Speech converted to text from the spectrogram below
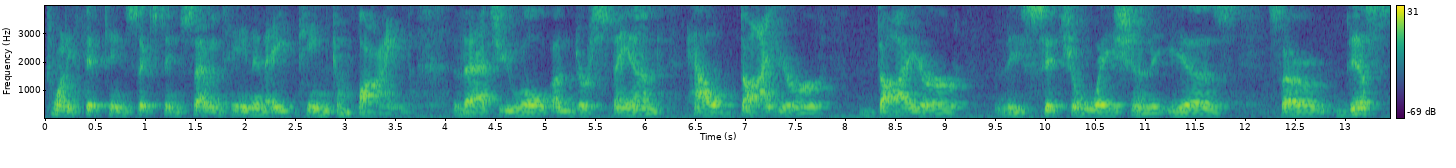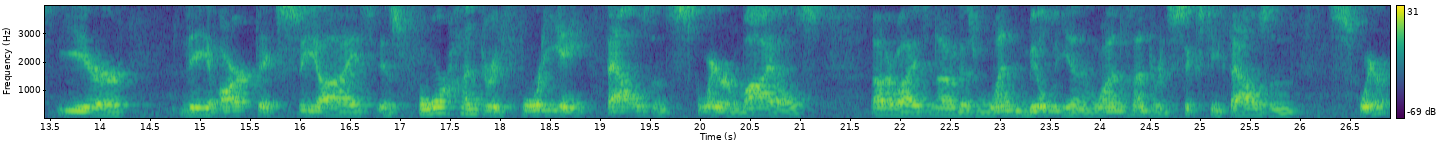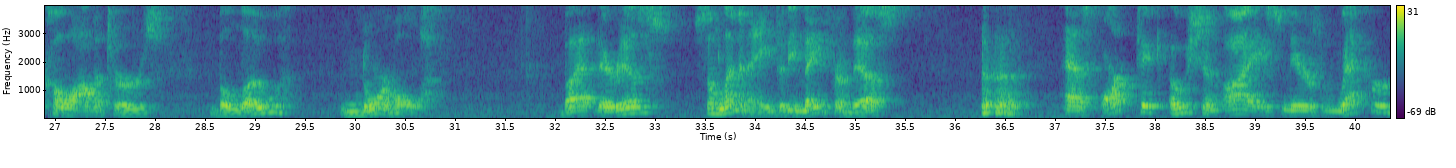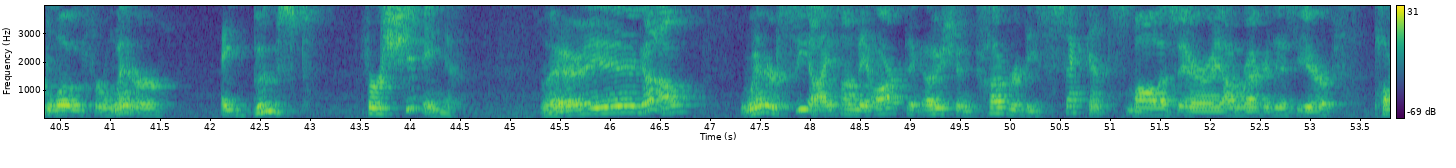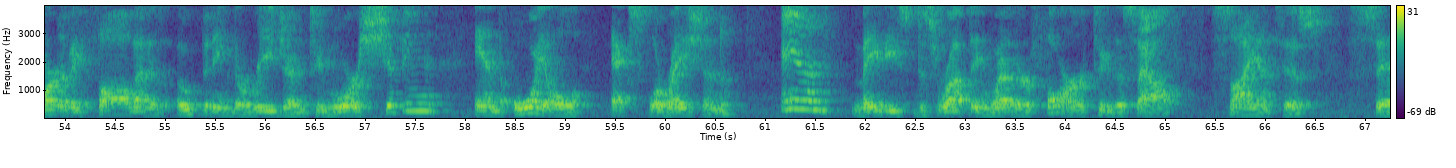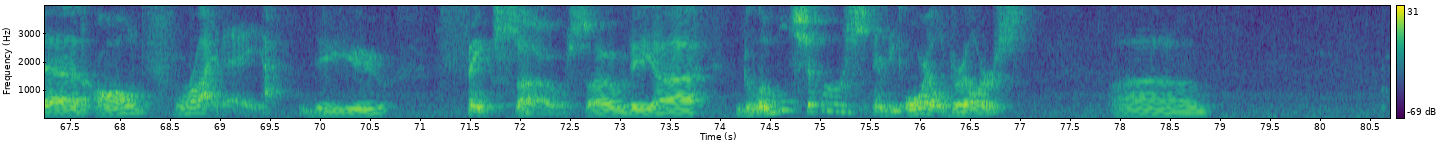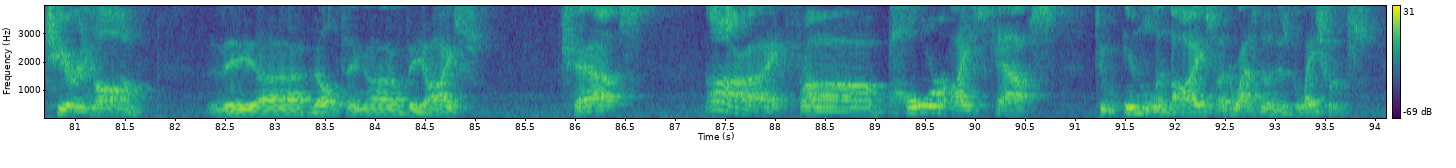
2015, 16, 17, and 18 combined that you will understand how dire, dire the situation is. So this year, the Arctic sea ice is 448,000 square miles, otherwise known as 1,160,000 square kilometers below normal. But there is some lemonade to be made from this. As Arctic Ocean ice nears record low for winter, a boost for shipping. There you go. Winter sea ice on the Arctic Ocean covered the second smallest area on record this year, part of a thaw that is opening the region to more shipping and oil exploration and maybe disrupting weather far to the south, scientists said on Friday. Do you think so? So the uh, global shippers and the oil drillers um, cheering on the uh, melting of the ice caps all right, from polar ice caps to inland ice, otherwise known as glaciers.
